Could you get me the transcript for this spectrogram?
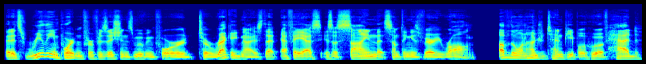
that it's really important for physicians moving forward to recognize that FAS is a sign that something is very wrong. Of the 110 people who have had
